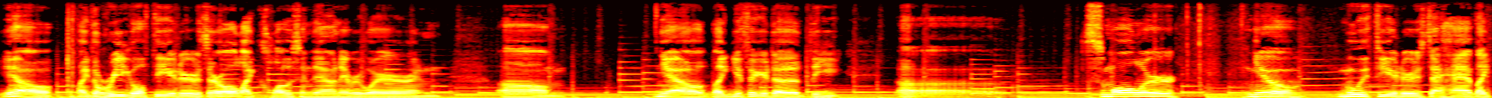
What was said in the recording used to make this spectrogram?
you know, like the Regal theaters, they're all like closing down everywhere and um, you know, like you figure the the uh, smaller, you know, movie theaters that have like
